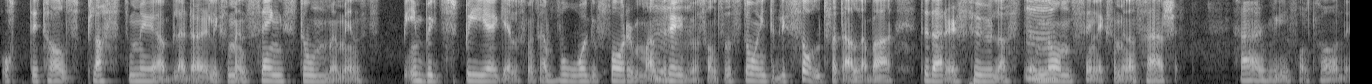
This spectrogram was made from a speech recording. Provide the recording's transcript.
80-tals plastmöbler där det liksom är en sängstomme med en inbyggd spegel som en så vågformad Mm. rygg och sånt. Så står inte bli sålt för att alla bara det där är det fulaste Mm. någonsin liksom. Medan här, här vill folk ha det.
